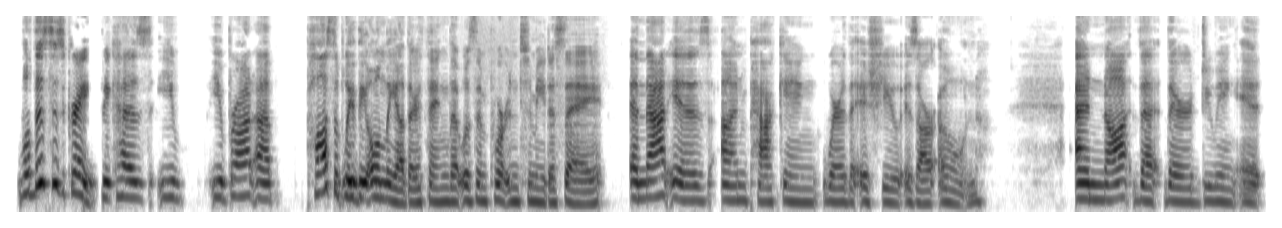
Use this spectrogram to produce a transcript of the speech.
Well, this is great because you you brought up possibly the only other thing that was important to me to say, and that is unpacking where the issue is our own. And not that they're doing it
